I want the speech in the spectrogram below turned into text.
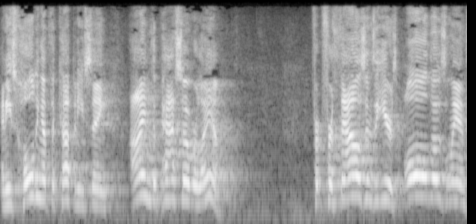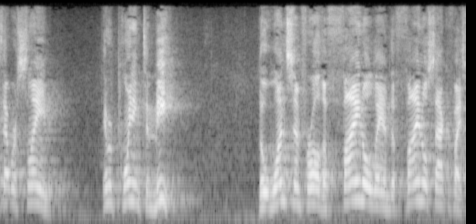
And he's holding up the cup and he's saying, I'm the Passover lamb. For, for thousands of years, all those lambs that were slain, they were pointing to me. The once and for all, the final lamb, the final sacrifice.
